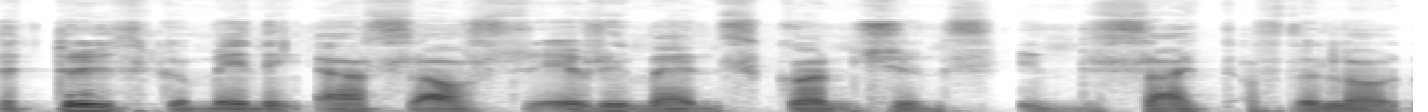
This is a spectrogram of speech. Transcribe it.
the truth, commending ourselves to every man's conscience in the sight of the Lord.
